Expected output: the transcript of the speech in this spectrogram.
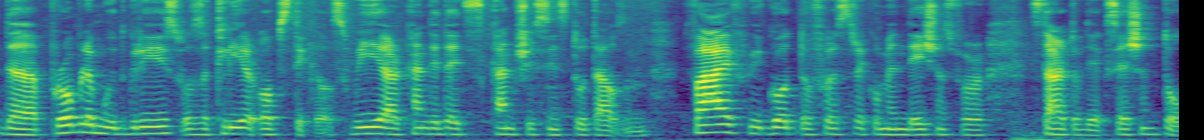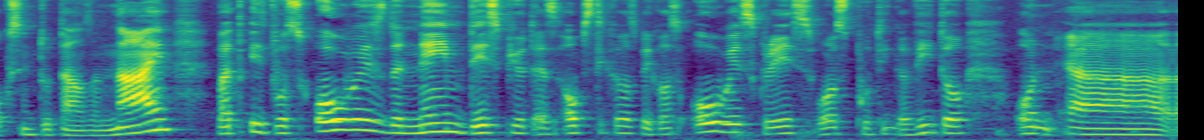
the problem with Greece was the clear obstacles. We are candidates country since 2005. We got the first recommendations for start of the accession talks in 2009, but it was always the name dispute as obstacles because always Greece was putting a veto on uh,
